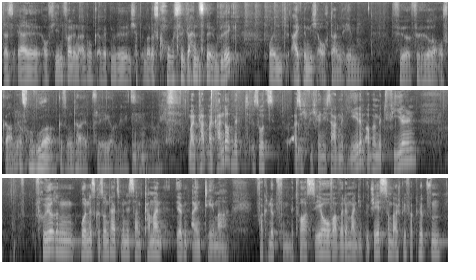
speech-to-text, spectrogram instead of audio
dass er auf jeden Fall den Eindruck erwecken will, ich habe immer das große Ganze im Blick und eigne mich auch dann eben für, für höhere Aufgaben ja. als nur Gesundheit, Pflege und Medizin. Mhm. Man, kann, man kann doch mit so, also ich, ich will nicht sagen mit jedem, aber mit vielen früheren Bundesgesundheitsministern kann man irgendein Thema verknüpfen. Mit Horst Seehofer würde man die Budgets zum Beispiel verknüpfen.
